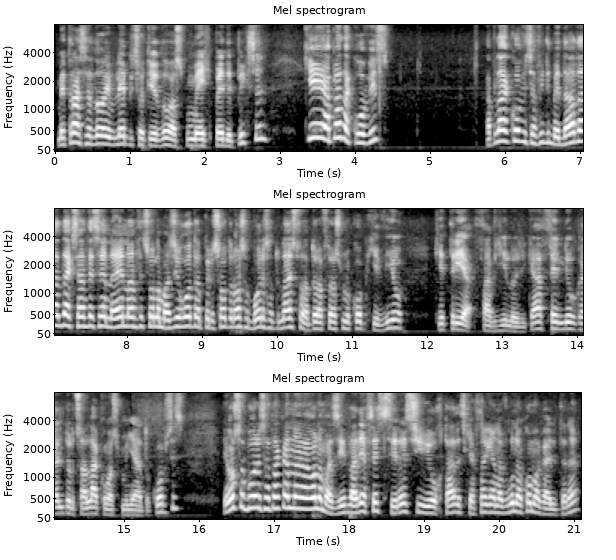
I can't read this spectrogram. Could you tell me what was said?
Μετράς εδώ ή βλέπεις ότι εδώ ας πούμε έχει 5 πίξελ και απλά τα κόβεις. Απλά κόβεις αυτή την πεντάδα. Εντάξει, αν θες ένα-ένα, αν θες όλα μαζί, εγώ τα περισσότερα όσο μπόρεσα τουλάχιστον να τώρα αυτό ας πούμε κόπηκε 2 και 3 θα βγει λογικά. Θέλει λίγο καλύτερο τσαλάκο ας πούμε για να το κόψεις. Ε, όσο μπόρεσα τα έκανα όλα μαζί, δηλαδή αυτές τις σειρές, οι οχτάδε και αυτά για να βγουν ακόμα καλύτερα.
